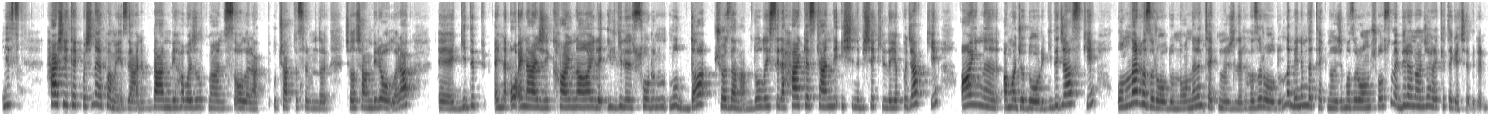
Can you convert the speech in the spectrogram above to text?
biz her şeyi tek başına yapamayız. Yani ben bir havacılık mühendisi olarak, uçak tasarımında çalışan biri olarak e, gidip en, o enerji kaynağı ile ilgili sorunu da çözemem. Dolayısıyla herkes kendi işini bir şekilde yapacak ki aynı amaca doğru gideceğiz ki onlar hazır olduğunda, onların teknolojileri hazır olduğunda benim de teknolojim hazır olmuş olsun ve bir an önce harekete geçebilirim.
